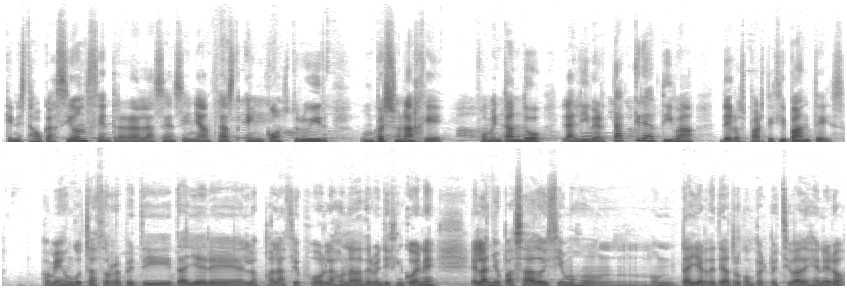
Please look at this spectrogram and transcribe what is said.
que en esta ocasión centrará las enseñanzas en construir un personaje, fomentando la libertad creativa de los participantes. Para mí es un gustazo repetir talleres en los palacios por las jornadas del 25N. El año pasado hicimos un, taller de teatro con perspectiva de género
